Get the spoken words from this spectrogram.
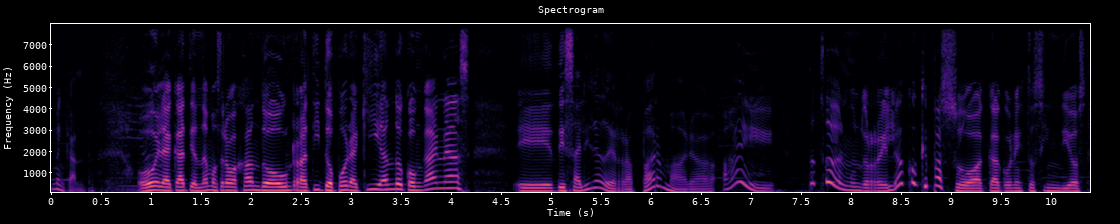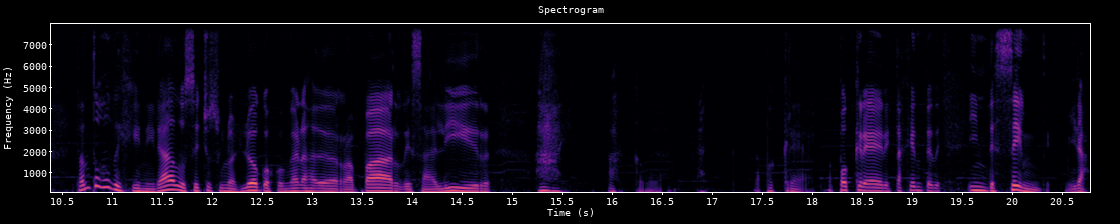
me encanta. Hola, Katy, andamos trabajando un ratito por aquí, ando con ganas eh, de salir a derrapar, Mara. Ay, está todo el mundo re loco. ¿Qué pasó acá con estos indios? Están todos degenerados, hechos unos locos, con ganas de derrapar, de salir. Ay, asco me dan. No puedo creer, no puedo creer, esta gente de- indecente. Mirá.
